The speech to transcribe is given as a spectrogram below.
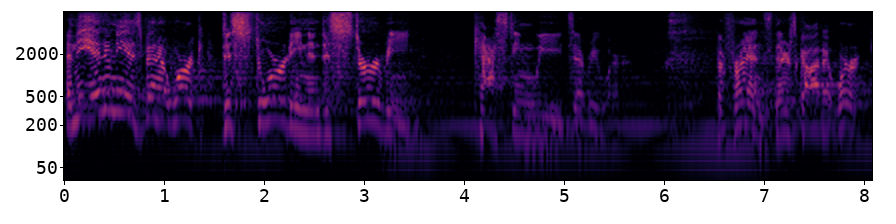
And the enemy has been at work distorting and disturbing, casting weeds everywhere. But, friends, there's God at work,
